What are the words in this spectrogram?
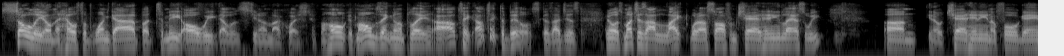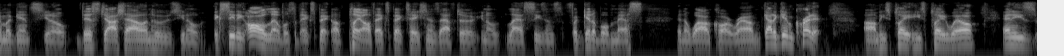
solely on the health of one guy, but to me all week that was, you know, my question. If my home if Mahomes ain't going to play, I'll take I'll take the Bills cuz I just, you know, as much as I liked what I saw from Chad Henne last week, um, you know, Chad Henne in a full game against, you know, this Josh Allen, who's, you know, exceeding all levels of expect of playoff expectations after, you know, last season's forgettable mess in the wild card round. Got to give him credit. Um, he's played he's played well, and he's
